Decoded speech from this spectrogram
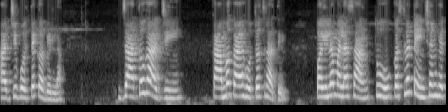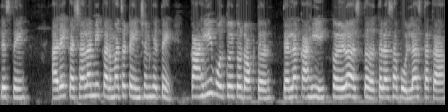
आजी बोलते कबीरला. जातो का आजी कामं काय होतच राहतील. पहिलं मला सांग तू कसलं टेन्शन घेतेस ते? अरे कशाला मी कर्माचं टेन्शन घेते? काहीही बोलतोय तो डॉक्टर त्याला काही कळलं असतं तर असा बोलला असता का?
